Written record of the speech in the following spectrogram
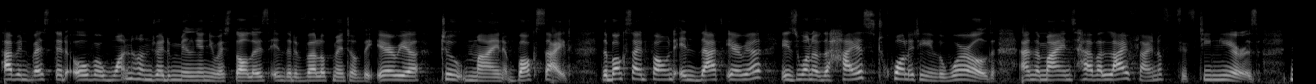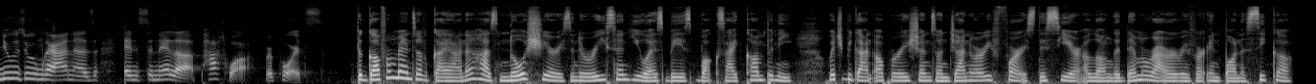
have invested over 100 million US dollars in the development of the area to mine bauxite. The bauxite found in that area is one of the highest quality in the world, and the mines have a lifeline of 15 years. Newsroom Guyana's Ensenela Patwa reports. The government of Guyana has no shares in the recent US-based bauxite company, which began operations on January 1st this year along the Demerara River in Bonasika.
